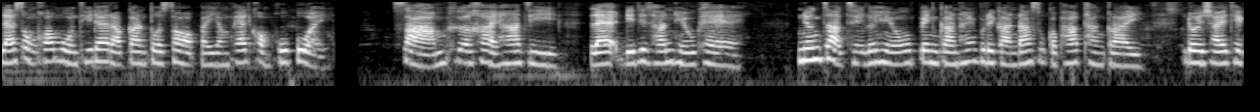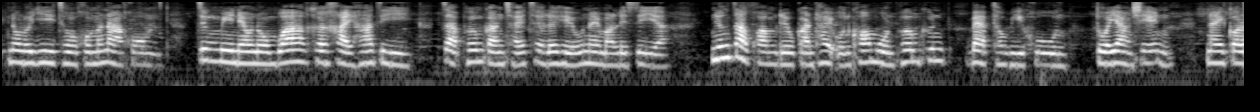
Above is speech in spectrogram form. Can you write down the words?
และส่งข้อมูลที่ได้รับการตรวจสอบไปยังแพทย์ของผู้ป่วย 3. เครือข่าย 5G และดิจิทัลเฮลท์แคร์ เนื่องจากเทเลเฮลเป็นการให้บริการด้านสุขภาพทางไกล โดยใช้เทคโนโลยีโทรคมนาคม จึงมีแนวโน้มว่าเครือข่าย 5G จะเพิ่มการใช้เทเลเฮลในมาเลเซีย เนื่องจากความเร็วการถ่ายโอนข้อมูลเพิ่มขึ้นแบบทวีคูณ ตัวอย่างเช่น ในกร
